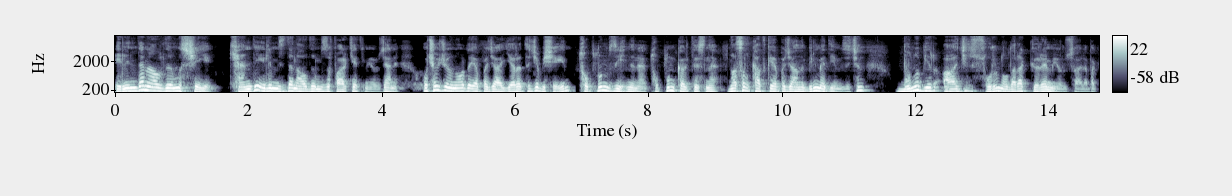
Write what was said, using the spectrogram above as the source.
Elinden aldığımız şeyi kendi elimizden aldığımızı fark etmiyoruz. Yani o çocuğun orada yapacağı yaratıcı bir şeyin toplum zihnine, toplum kalitesine nasıl katkı yapacağını bilmediğimiz için bunu bir acil sorun olarak göremiyoruz hala. Bak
